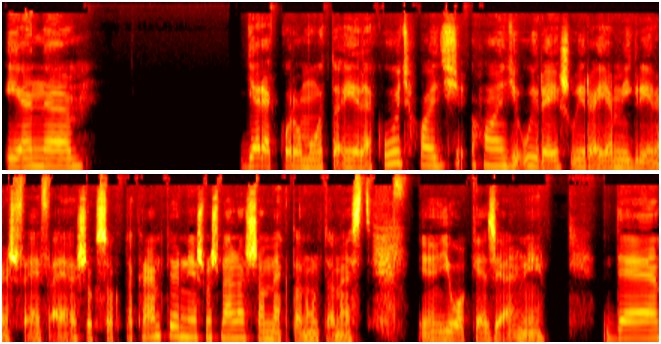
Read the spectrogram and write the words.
Én gyerekkorom óta élek úgy, hogy, hogy újra és újra ilyen migrénes fejfájások szoktak rám törni, és most már lassan megtanultam ezt jól kezelni. De,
